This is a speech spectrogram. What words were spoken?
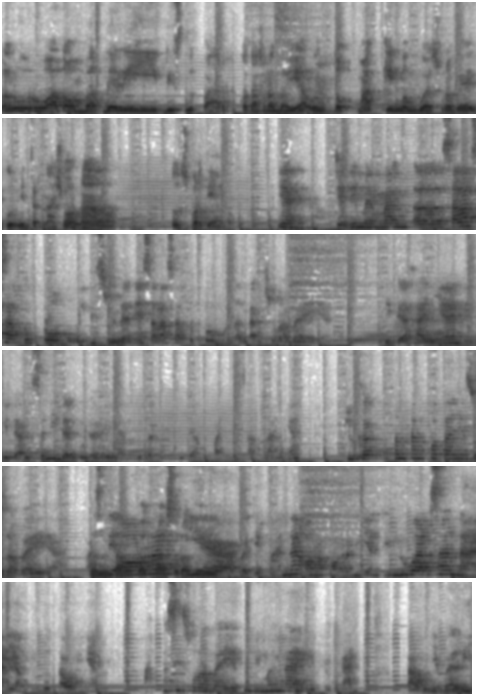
peluru atau ombak dari Disbudpar Kota Surabaya hmm. untuk makin membuat Surabaya go internasional itu seperti apa Bu? Ya, jadi memang uh, salah satu promo ini sebenarnya hmm. salah satu promo tentang Surabaya. Tidak hanya di bidang seni dan budaya, juga di bidang pariwisatanya, juga tentang kotanya Surabaya. Pasti tentang orang, kota Surabaya. iya, bagaimana orang-orang yang di luar sana yang dulu tahunya apa sih Surabaya itu di mana gitu kan? Tahunya Bali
